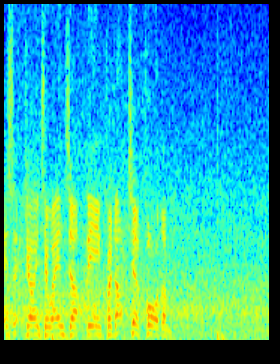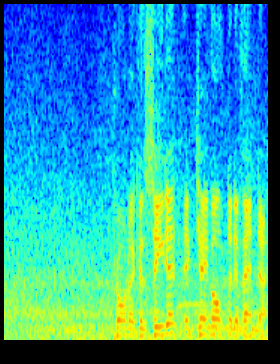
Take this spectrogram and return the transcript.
Is it going to end up being productive for them? Corner conceded, it came off the defender.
